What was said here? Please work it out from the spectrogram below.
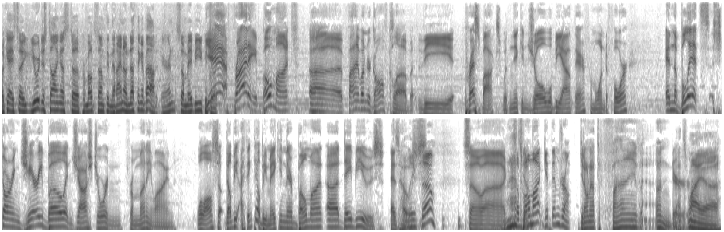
Okay, so you were just telling us to promote something that I know nothing about, Aaron. So maybe you could. do it. Yeah, Friday, Beaumont, uh, Five Under Golf Club. The press box with Nick and Joel will be out there from 1 to 4. And the Blitz, starring Jerry Bow and Josh Jordan from Moneyline, will also, they'll be, I think they'll be making their Beaumont uh, debuts as Believe hosts. so. So, uh, So Beaumont, get them drunk. get on out to 5 Under. That's why. uh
